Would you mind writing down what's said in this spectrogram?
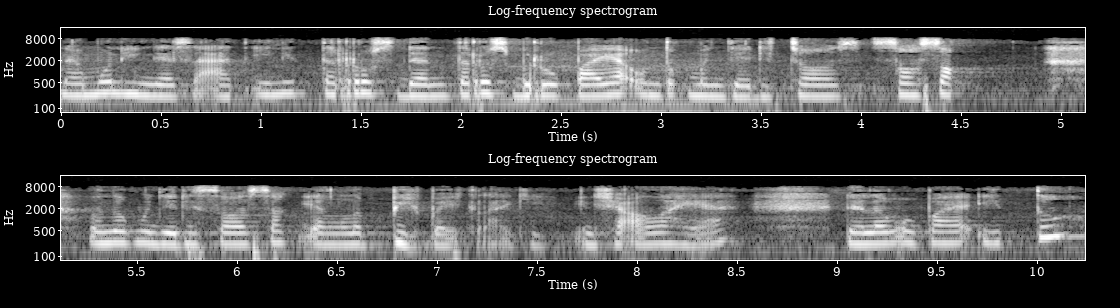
namun hingga saat ini terus dan terus berupaya untuk menjadi sosok untuk menjadi sosok yang lebih baik lagi insya Allah ya. Dalam upaya itu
